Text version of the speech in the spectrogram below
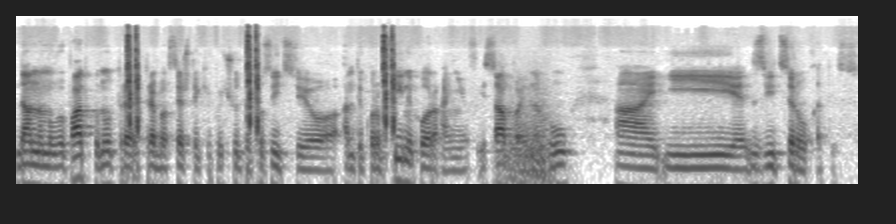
в даному випадку ну тре- треба все ж таки почути позицію антикорупційних органів і САПа, і НАБУ, а, і звідси рухатись.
